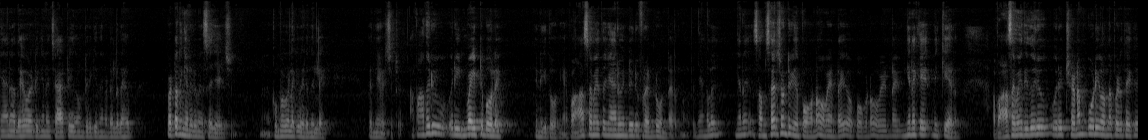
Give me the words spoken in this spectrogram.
ഞാൻ അദ്ദേഹമായിട്ട് ഇങ്ങനെ ചാറ്റ് ചെയ്തുകൊണ്ടിരിക്കുന്നതിനിടയിൽ അദ്ദേഹം പെട്ടെന്ന് ഇങ്ങനെ ഒരു മെസ്സേജ് അയച്ചു. കുംഭമേളയ്ക്ക് വരുന്നില്ലേ എന്ന് ചോദിച്ചിട്ട്. അപ്പോൾ അതൊരു ഒരു ഇൻവൈറ്റ് പോലെ എനിക്ക് തോന്നി. അപ്പോൾ ആ സമയത്ത് ഞാനും എന്റെ ഒരു ഫ്രണ്ടും ഉണ്ടായിരുന്നു. അപ്പോൾ ഞങ്ങൾ ഇങ്ങനെ സംസാരിച്ചുകൊണ്ടിരിക്കുന്നത് പോകണോ വേണ്ടയോ പോകണോ വേണ്ട ഇങ്ങനെയൊക്കെ നിൽക്കുകയായിരുന്നു. അപ്പോൾ ആ സമയത്ത് ഇതൊരു ഒരു ക്ഷണം കൂടി വന്നപ്പോഴത്തേക്ക്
